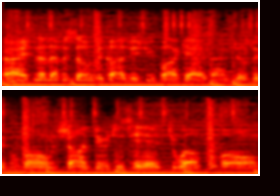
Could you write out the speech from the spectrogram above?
All right, it's another episode of the Causeway Street Podcast. I'm Joseph Pavone. Sean Dutra is here. Joel Pavone,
